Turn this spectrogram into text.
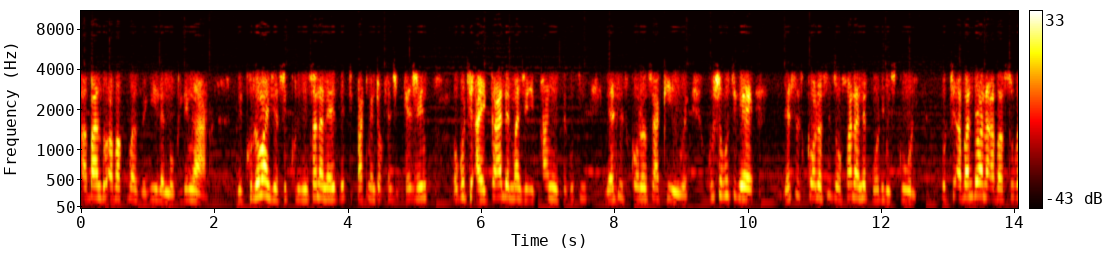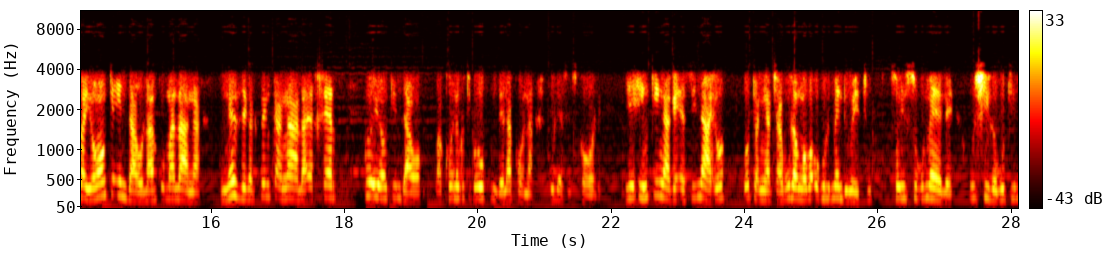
abantu abakhubazekile ngokulingana. Ngikhuluma nje sikhulumisana ne-department of education ukuthi ayiqale manje iphangise ukuthi lesi sikolo sakhiwe. Kusho ukuthi-ke lesi sikolo sizofana ne-boarding school ukuthi abantwana abasuka yonke indawo la mpumalanga kungenzeka kusenkangala eherf kuyo yonke indawo bakhona ukuthi beyofundela khona kulesi sikole. Inkinga-ke esinayo kodwa ngiyajabula ngoba uhulumende wethu soyisukumele ushilo ukuthi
